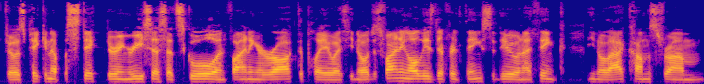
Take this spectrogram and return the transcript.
If I was picking up a stick during recess at school and finding a rock to play with, you know, just finding all these different things to do. And I think you know that comes from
